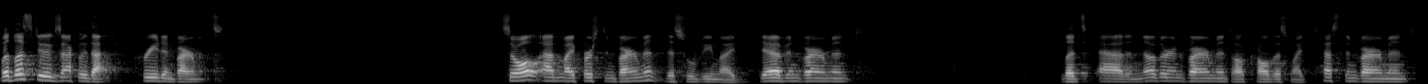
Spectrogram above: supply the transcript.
But let's do exactly that, create environments. So I'll add my first environment. This will be my dev environment. Let's add another environment. I'll call this my test environment.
